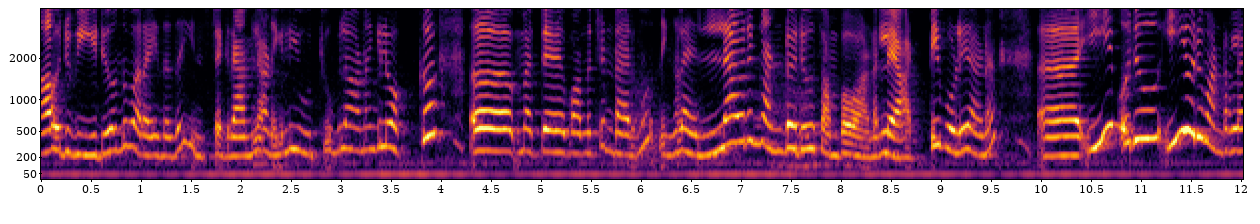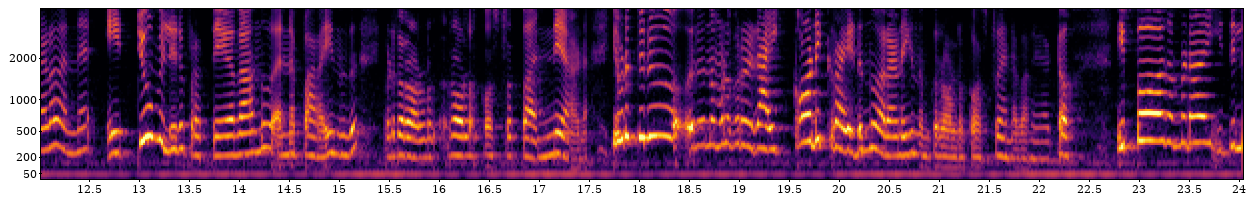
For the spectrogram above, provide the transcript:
ആ ഒരു വീഡിയോ എന്ന് പറയുന്നത് ഇൻസ്റ്റഗ്രാമിലാണെങ്കിലും യൂട്യൂബിലാണെങ്കിലും ഒക്കെ മറ്റേ വന്നിട്ടുണ്ടായിരുന്നു. നിങ്ങളെല്ലാവരും കണ്ടൊരു സംഭവമാണല്ലേ? അടിപൊളിയാണ്. ഈ ഒരു ഈ ഒരു വണ്ടർലയുടെ തന്നെ ഏറ്റവും വലിയൊരു പ്രത്യേകത എന്ന് തന്നെ പറയുന്നത് ഇവിടുത്തെ റോളർ റോളർ കോസ്റ്റർ തന്നെയാണ്. ഇവിടുത്തെ ഒരു ഒരു നമ്മൾ പറയുക ഒരു ഐക്കോണിക് റൈഡ് എന്ന് പറയുകയാണെങ്കിൽ നമുക്ക് റോളർ കോസ്റ്റർ തന്നെ പറയാം കേട്ടോ. ഇപ്പോൾ നമ്മുടെ ഇതിൽ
